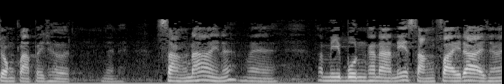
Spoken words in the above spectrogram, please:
จงกลับไปเถิดสั่งได้นะแม่ ถ้ามีบุญขนาดนี้สั่งไฟได้ใช่ไหม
